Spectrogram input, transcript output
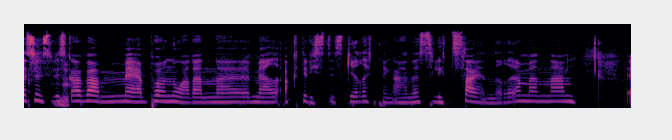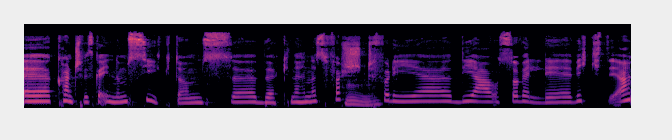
Jeg syns vi skal være med på noe av den uh, mer aktivistiske retninga hennes litt seinere. Men uh, kanskje vi skal innom sykdomsbøkene hennes først. Mm. Fordi uh, de er også veldig viktige.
